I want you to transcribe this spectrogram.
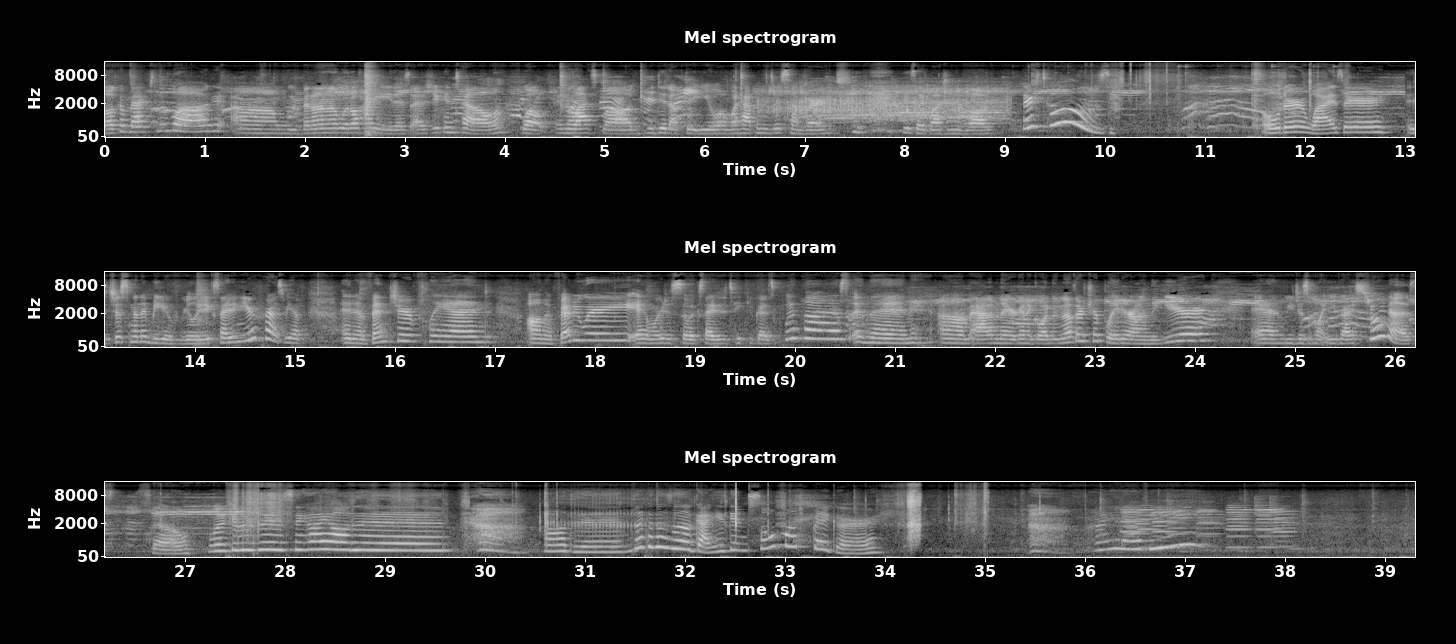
welcome back to the vlog. Um, we've been on a little hiatus, as you can tell. Well, in the last vlog, we did update you on what happened in December. He's like watching the vlog. There's Toes! Older, wiser. It's just gonna be a really exciting year for us. We have an adventure planned um, in February, and we're just so excited to take you guys with us. And then um, Adam and I are gonna go on another trip later on in the year, and we just want you guys to join us. So look at this. Say hi, Alden. Alden. Look at this little guy. He's getting so much bigger. Hi, Lovey.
